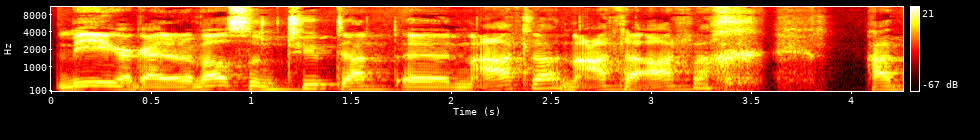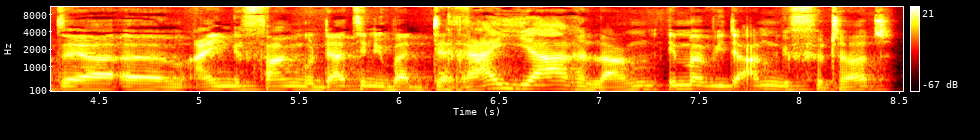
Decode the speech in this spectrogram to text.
Mega geil. Da war auch so ein Typ, der hat äh, einen Adler, einen Adler-Adler, hat der äh, eingefangen und der hat den über drei Jahre lang immer wieder angefüttert.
